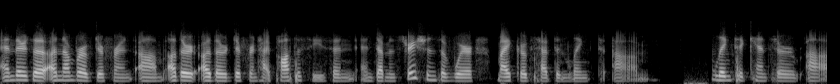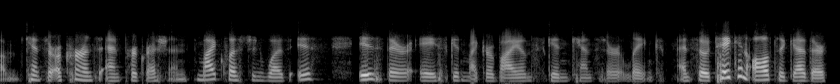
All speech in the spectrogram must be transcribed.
and there's a, a number of different um, other other different hypotheses and, and demonstrations of where microbes microbes have been linked um, linked to cancer um, cancer occurrence and progression. My question was if is there a skin microbiome skin cancer link? And so taken all together,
